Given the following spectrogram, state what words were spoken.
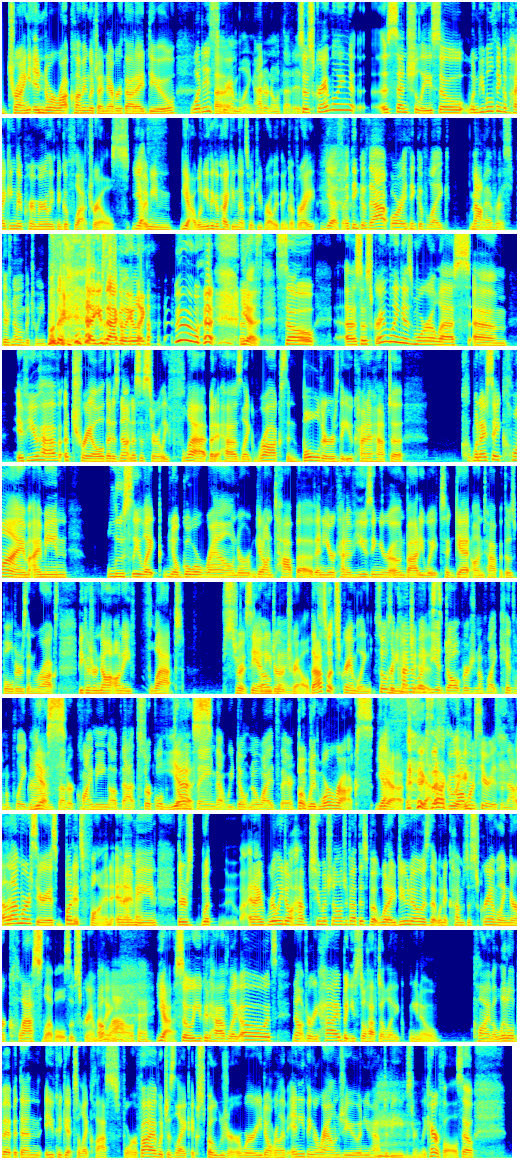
trying indoor rock climbing, which I never thought I'd do. What is scrambling? I don't know what that is. So scrambling essentially, so when people think of hiking, they primarily think of flat trails. Yeah. I mean, yeah, when you think of hiking, that's what you probably think of, right? yes, I think of that, or I think of like Mount Everest. There's no in between. Well, there, exactly. Like, woo. yes. So, uh, so scrambling is more or less um, if you have a trail that is not necessarily flat, but it has like rocks and boulders that you kind of have to. When I say climb, I mean loosely like you know go around or get on top of and you're kind of using your own body weight to get on top of those boulders and rocks because you're not on a flat sandy dirt trail that's what scrambling So is pretty it kind of like the adult version of like kids on a playground Yes. that are climbing up that circle Yes. dome thing that we don't know why it's there? but with more rocks. Yes, Yeah, yes. exactly. A lot more serious than that. A but- lot more serious, but it's fun. And I mean, there's what, and I really don't have too much knowledge about this, but what I do know is that when it comes to scrambling, there are class levels of oh, scrambling. Oh wow, okay. Yeah. So you could have like, oh, it's not very high, but you still have to like, you know, climb a little bit, but then you could get to like class four or five, which is like exposure, where you don't really have anything around you and you have to be extremely careful. So,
